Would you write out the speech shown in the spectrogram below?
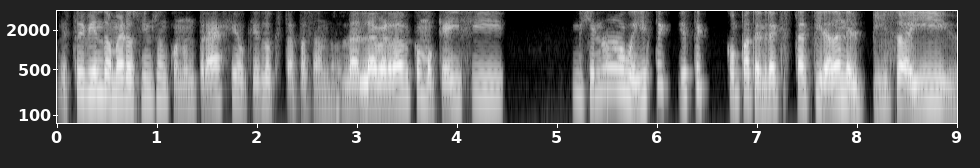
Estoy viendo a Mero Simpson con un traje o qué es lo que está pasando. La, la verdad, como que ahí sí. Dije, no, güey, este, este compa tendría que estar tirado en el piso ahí,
